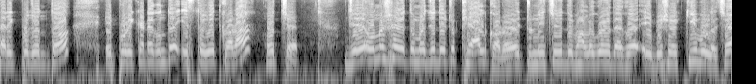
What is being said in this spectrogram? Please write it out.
তারিখ পর্যন্ত এই পরীক্ষাটা কিন্তু স্থগিত করা হচ্ছে। যে অনুসারে তোমরা যদি একটু খেয়াল করো, একটু নিচে যদি ভালো করে দেখো, এই বিষয়ে কি বলেছে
